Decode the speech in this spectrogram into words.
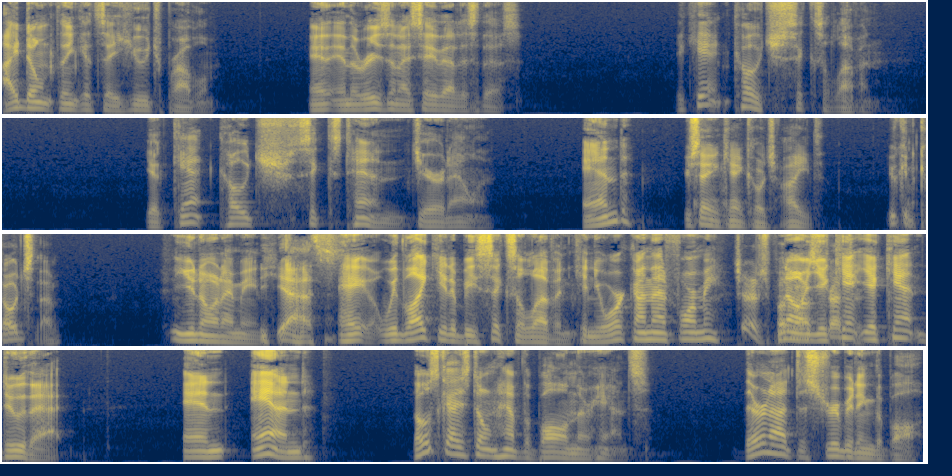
I don't think it's a huge problem, and and the reason I say that is this: you can't coach six eleven. You can't coach six ten, Jarrett Allen, and You're saying you can't coach height. You can coach them. you know what I mean. Yes. Hey, we'd like you to be six eleven. Can you work on that for me? Sure, no, you stretcher. can't. You can't do that. And and those guys don't have the ball in their hands. They're not distributing the ball.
